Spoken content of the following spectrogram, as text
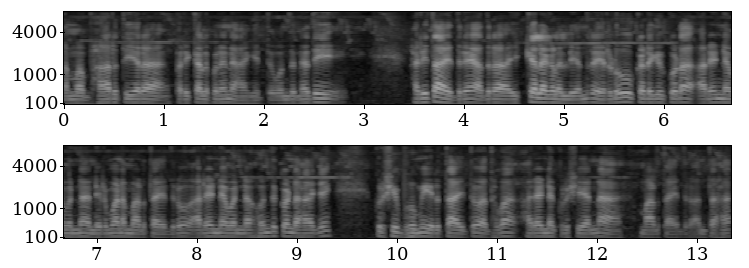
ನಮ್ಮ ಭಾರತೀಯರ ಪರಿಕಲ್ಪನೆ ಆಗಿತ್ತು. ಒಂದು ನದಿ ಹರಿತಾ ಇದ್ದರೆ ಅದರ ಇಕ್ಕೆಲಗಳಲ್ಲಿ ಅಂದರೆ ಎರಡೂ ಕಡೆಗೂ ಕೂಡ ಅರಣ್ಯವನ್ನು ನಿರ್ಮಾಣ ಮಾಡ್ತಾಯಿದ್ರು ಅರಣ್ಯವನ್ನು ಹೊಂದಿಕೊಂಡ ಹಾಗೆ ಕೃಷಿ ಭೂಮಿ ಇರ್ತಾ ಇತ್ತು ಅಥವಾ ಅರಣ್ಯ ಕೃಷಿಯನ್ನು ಮಾಡ್ತಾಯಿದ್ರು ಅಂತಹ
